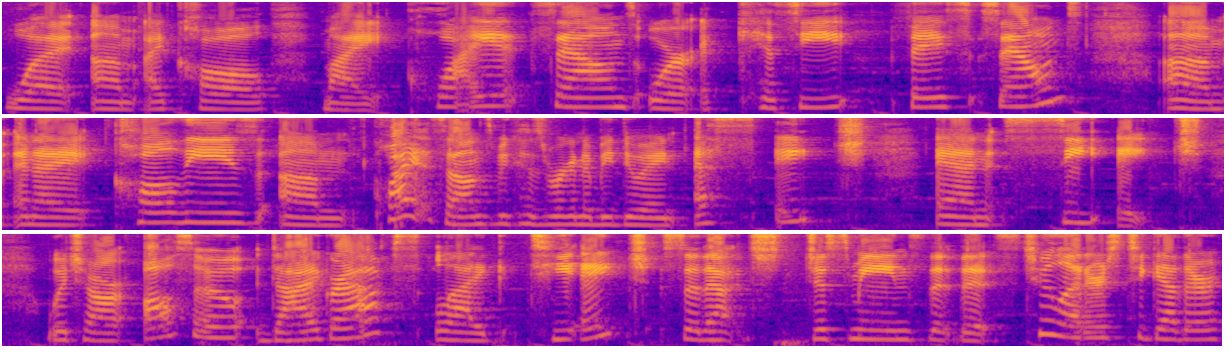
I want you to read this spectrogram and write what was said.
what um, I call my quiet sounds or a kissy face sound. Um, and I call these um, quiet sounds because we're going to be doing SH and CH, which are also digraphs like TH. So that just means that that's two letters together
